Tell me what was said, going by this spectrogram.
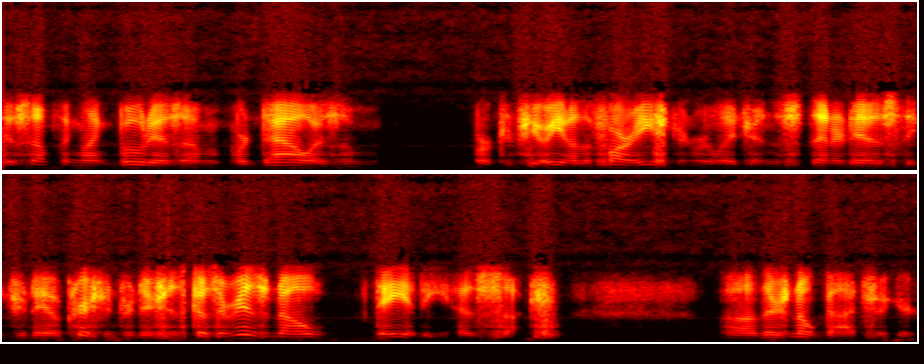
to something like Buddhism or Taoism or Confucius, you know, the Far Eastern religions than it is the Judeo-Christian traditions because there is no deity as such. Uh, there's no God figure.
